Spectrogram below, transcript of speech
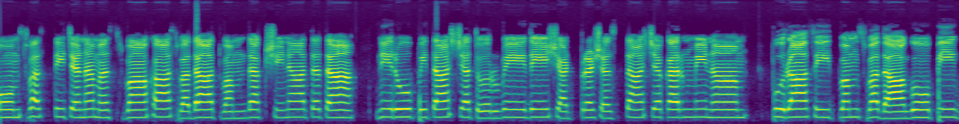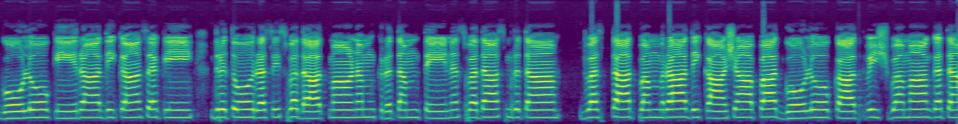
ॐ स्वस्ति च नमः स्वाहा स्वदा त्वं दक्षिणा तथा निरूपिताश्चतुर्वेदे षट्प्रशस्ताश्च कर्मिणाम् पुरासि त्वं स्वदा गोपी गोलोके राधिका सखी। धृतो रसि स्वदात्मानं कृतं तेन स्वदा स्मृता। ध्वस्ता त्वं राधिका शापात् गोलोकात् विश्वमागता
